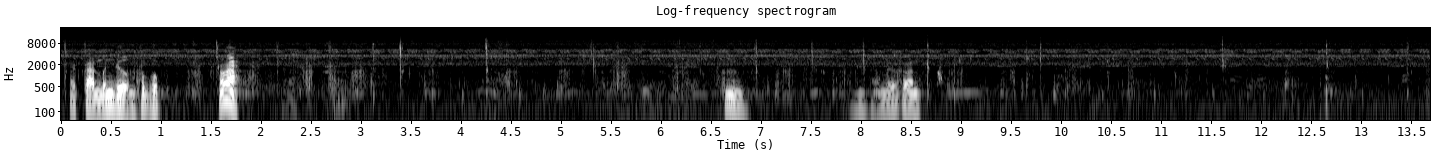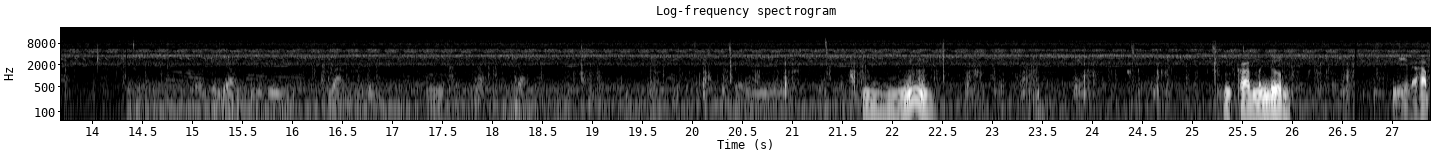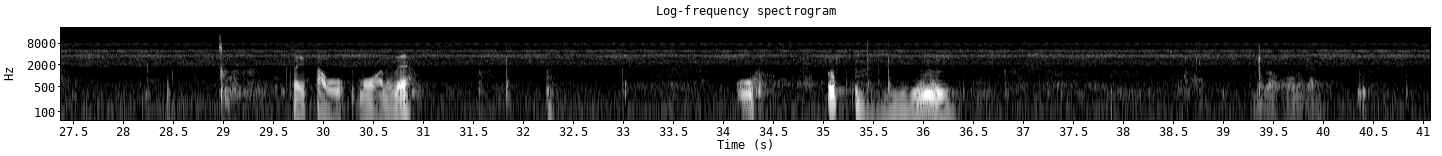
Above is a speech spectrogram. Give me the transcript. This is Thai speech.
อาการเหมือนเดิมครับผมเอามาอืมทำเนื้อก่อนอืมมี การเหมือนเดิมนี่แหละครับ ใส่เตาหม้อเลยเลยโอ้อึ๊บอืม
